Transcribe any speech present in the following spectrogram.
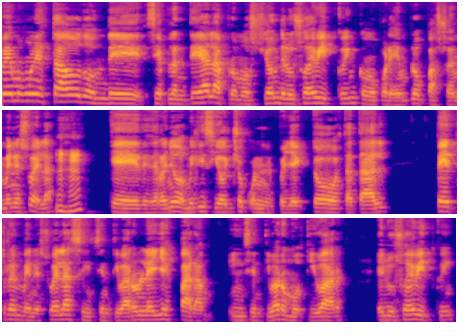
vemos un estado donde se plantea la promoción del uso de Bitcoin, como por ejemplo pasó en Venezuela, que desde el año 2018 con el proyecto estatal Petro en Venezuela se incentivaron leyes para incentivar o motivar el uso de Bitcoin.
